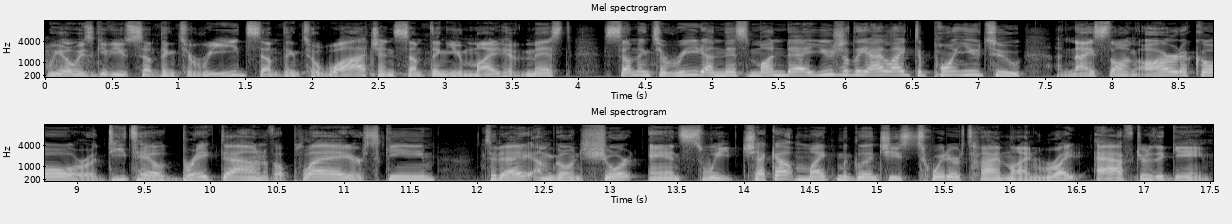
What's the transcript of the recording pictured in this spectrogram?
We always give you something to read, something to watch, and something you might have missed. Something to read on this Monday. Usually, I like to point you to a nice long article or a detailed breakdown of a play or scheme. Today, I'm going short and sweet. Check out Mike McGlinchey's Twitter timeline right after the game.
